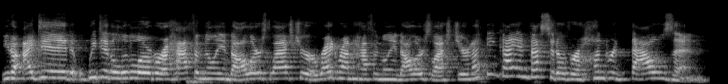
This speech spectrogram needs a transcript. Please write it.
You know, I did, we did a little over a half a million dollars last year, or right around half a million dollars last year. And I think I invested over a hundred thousand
